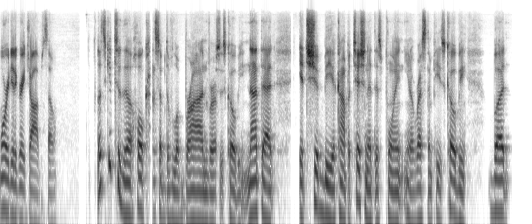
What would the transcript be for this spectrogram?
Morey did a great job. So let's get to the whole concept of LeBron versus Kobe. Not that it should be a competition at this point, you know, rest in peace, Kobe. But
